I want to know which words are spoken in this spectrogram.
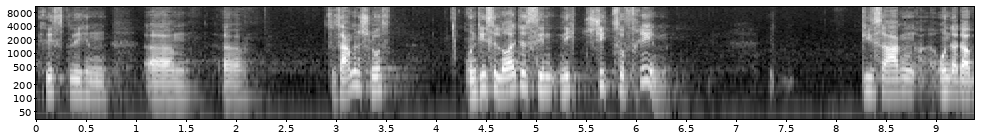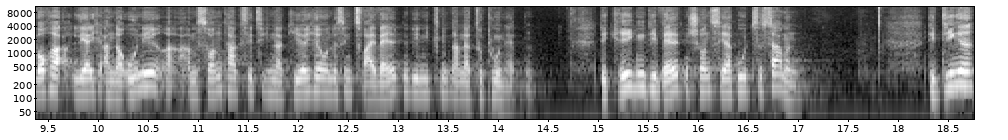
christlichen ähm, äh, Zusammenschluss. Und diese Leute sind nicht schizophren. Die sagen, unter der Woche lehre ich an der Uni, am Sonntag sitze ich in der Kirche und es sind zwei Welten, die nichts miteinander zu tun hätten die kriegen die Welten schon sehr gut zusammen. Die Dinge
